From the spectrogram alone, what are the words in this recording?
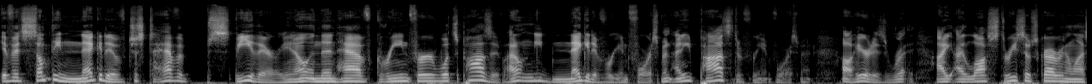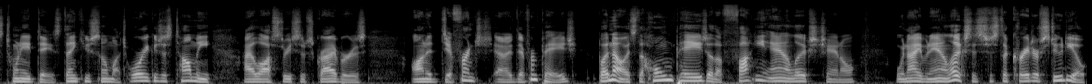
If it's something negative, just have it be there, you know, and then have green for what's positive. I don't need negative reinforcement. I need positive reinforcement. Oh, here it is. I, I lost three subscribers in the last 28 days. Thank you so much. Or you could just tell me I lost three subscribers on a different uh, a different page. But no, it's the home page of the fucking analytics channel. We're not even analytics; it's just the Creator Studio,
